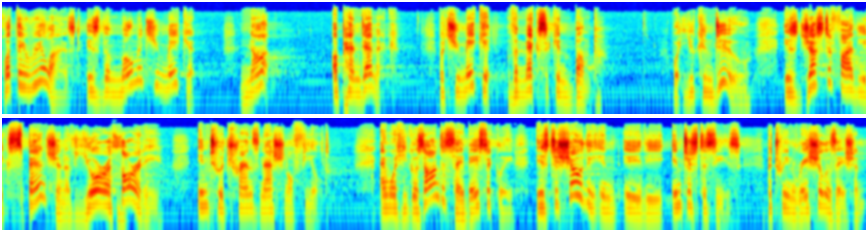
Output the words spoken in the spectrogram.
what they realized is the moment you make it not a pandemic, but you make it the Mexican bump, what you can do is justify the expansion of your authority into a transnational field. And what he goes on to say basically is to show the, in, uh, the interstices between racialization,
